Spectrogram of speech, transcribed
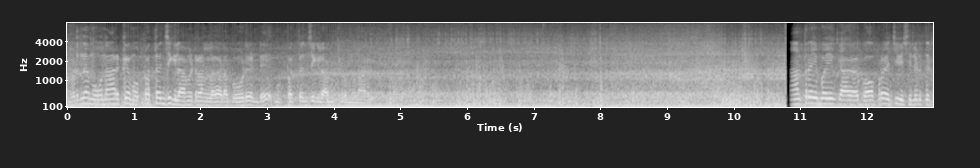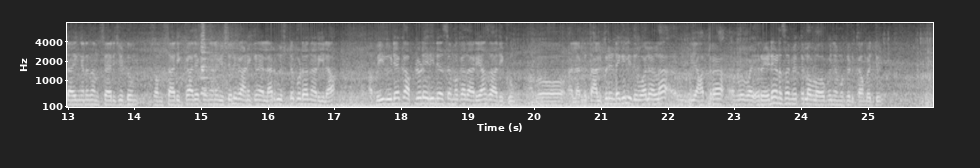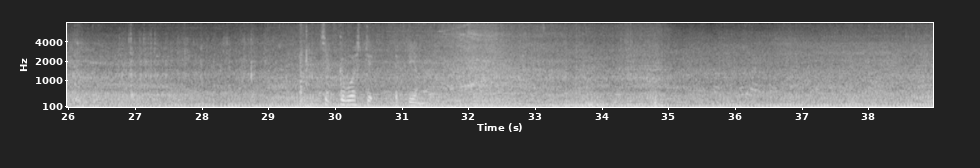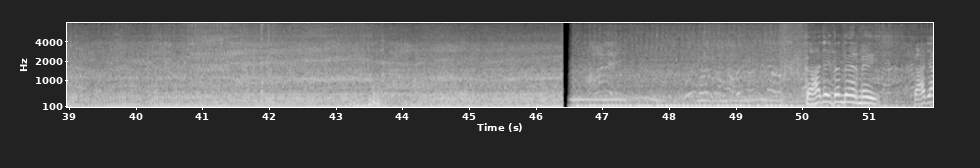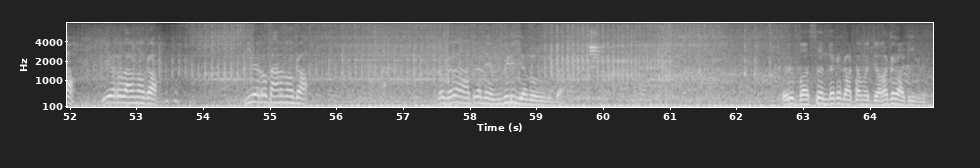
ഇവിടുന്ന് മൂന്നാർക്ക് മുപ്പത്തഞ്ച് കിലോമീറ്റർ ആണുള്ളത് അവിടെ ബോർഡ് ഉണ്ട് മുപ്പത്തഞ്ച് കിലോമീറ്റർ മൂന്നാർ യാത്ര ചെയ്യുമ്പോൾ ഈ ഗോപ്ര വെച്ച് വിസിലെടുത്തിട്ട് ഇങ്ങനെ സംസാരിച്ചിട്ടും സംസാരിക്കാതെയൊക്കെ ഇങ്ങനെ വിസിൽ കാണിക്കുന്നത് എല്ലാവർക്കും ഇഷ്ടപ്പെടുക അറിയില്ല അപ്പോൾ ഈ വീഡിയോ ഒക്കെ അപ്ലോഡ് ചെയ്തതിന്റെ ദിവസം നമുക്കത് അറിയാൻ സാധിക്കും. അപ്പോൾ എല്ലാവർക്കും താല്പര്യം ഉണ്ടെങ്കിൽ ഇതുപോലെയുള്ള യാത്ര റൈഡ് ചെയ്യുന്ന സമയത്തുള്ള വ്ളോഗും നമുക്ക് എടുക്കാൻ പറ്റും. ചെക്ക് പോസ്റ്റ് എത്തി നമ്മൾ കാജ ഇതെന്താ വരണേ? കാജ ഈ വരുന്ന സാധനം നോക്കാം. ഈ വരുന്ന സാധനം നോക്കാം. ഇത് ഇവരുടെ നാട്ടിലൊന്നും എം വീട് ഇല്ലാന്ന് തോന്നുന്നില്ല ഒരു ബസ് എന്തൊക്കെ കാട്ടാൻ പറ്റുമോ അതൊക്കെ കാട്ടിയിരിക്കുന്നു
